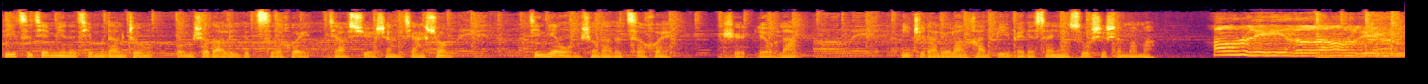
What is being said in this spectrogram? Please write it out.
第一次见面的节目当中，我们说到了一个词汇，叫雪上加霜。今天我们说到的词汇是流浪。你知道流浪汉必备的三要素是什么吗？Only the lonely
